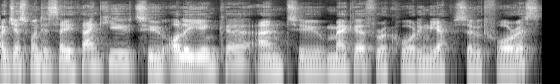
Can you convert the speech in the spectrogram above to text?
I just want to say thank you to Olayinka and to Megha for recording the episode for us.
